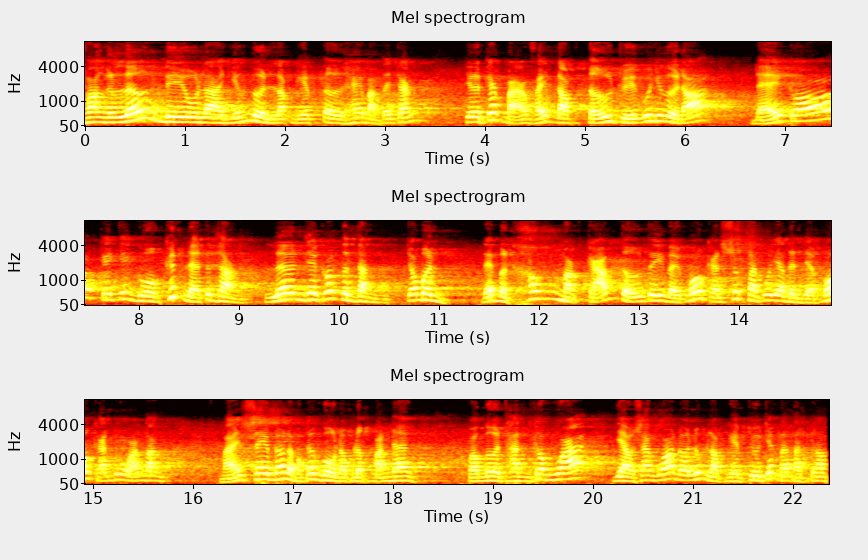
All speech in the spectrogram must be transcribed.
phần lớn đều là những người lập nghiệp từ hai bàn tay trắng. Cho nên các bạn phải đọc tự truyện của những người đó để có cái cái nguồn khích lệ tinh thần, lên cho có tinh thần cho mình, để mình không mặc cảm tự ti về bối cảnh xuất thân của gia đình và bối cảnh của bản thân. Mà hãy xem đó là một cái nguồn động lực mạnh hơn còn người thành công quá, giàu sang quá, đôi lúc lập nghiệp chưa chắc đã thành công.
